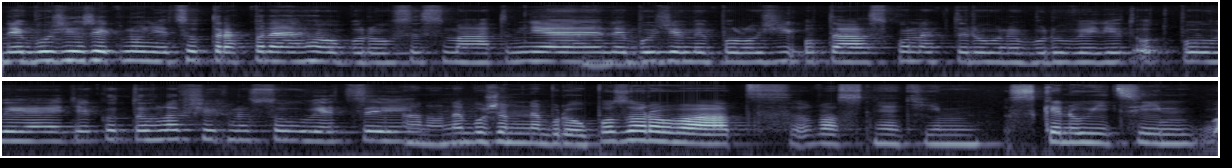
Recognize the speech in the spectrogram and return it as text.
Nebo že řeknu něco trapného, budou se smát mě, nebo že mi položí otázku, na kterou nebudu vědět odpověď. Jako tohle všechno jsou věci. Ano, nebo že mě nebudou pozorovat vlastně tím skenujícím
